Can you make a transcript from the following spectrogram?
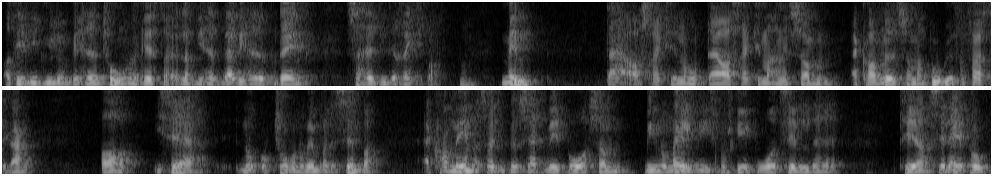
Og det er ligegyldigt, om vi havde 200 gæster, eller vi havde, hvad vi havde på dagen, så havde de det rigtig godt. Mm. Men der er også rigtig nogen, der er også rigtig mange, som er kommet, som har booket for første gang, og især no, oktober, november, december, er kommet ind, og så er de blevet sat ved et bord, som vi normalvis måske bruger til, øh, til at sætte af på.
